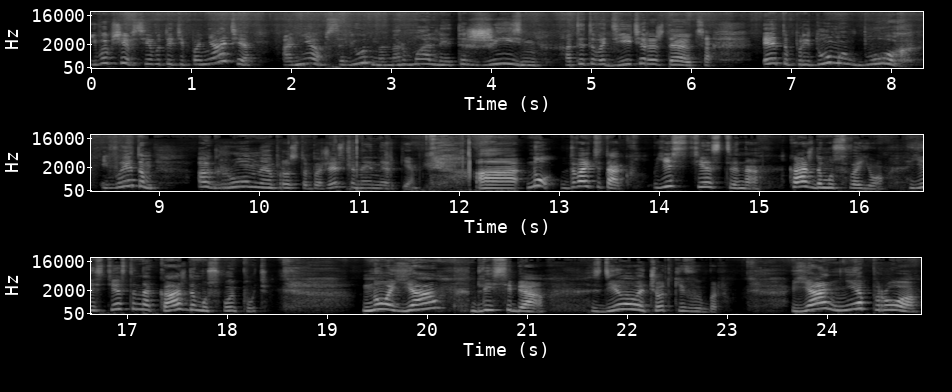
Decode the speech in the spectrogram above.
И вообще все вот эти понятия, они абсолютно нормальные. Это жизнь. От этого дети рождаются. Это придумал Бог. И в этом огромная просто божественная энергия. А, ну, давайте так. Естественно, каждому свое. Естественно, каждому свой путь. Но я для себя сделала четкий выбор. Я не про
